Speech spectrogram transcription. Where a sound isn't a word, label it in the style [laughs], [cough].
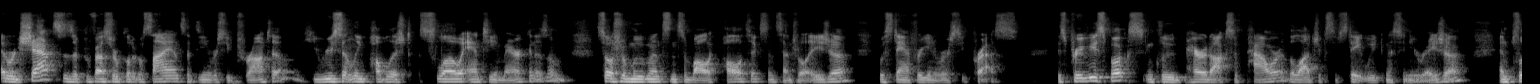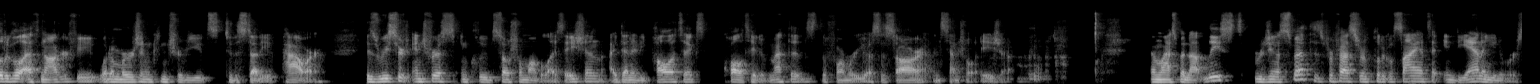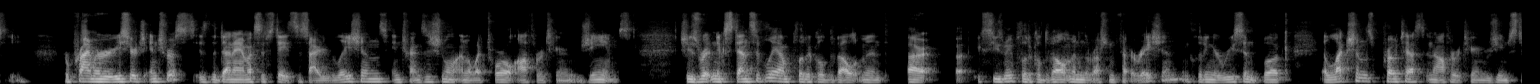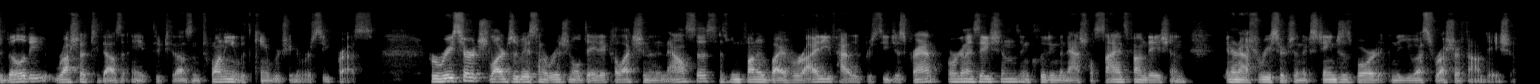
Edward Schatz is a professor of political science at the University of Toronto. He recently published Slow Anti-Americanism, Social Movements and Symbolic Politics in Central Asia with Stanford University Press. His previous books include Paradox of Power, The Logics of State Weakness in Eurasia, and Political Ethnography, What Immersion Contributes to the Study of Power. His research interests include social mobilization, identity politics, qualitative methods, the former USSR, and Central Asia. And last but not least, Regina Smyth is professor of political science at Indiana University. Her primary research interest is the dynamics of state society relations in transitional and electoral authoritarian regimes. She's written extensively on political development, uh, uh, excuse me, political development in the Russian Federation, including a recent book, Elections, Protest, and Authoritarian Regime Stability, Russia 2008 through 2020 with Cambridge University Press. Her research, largely based on original data collection and analysis, has been funded by a variety of highly prestigious grant organizations, including the National Science Foundation, International Research and Exchanges Board, and the US Russia Foundation.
